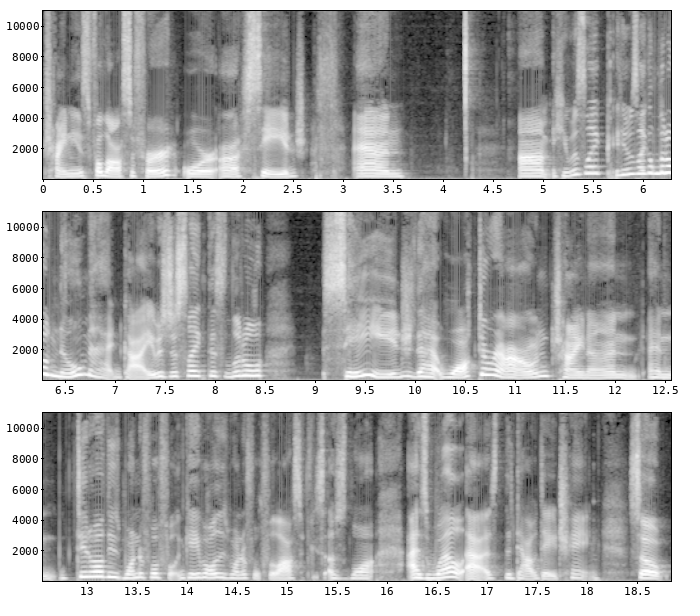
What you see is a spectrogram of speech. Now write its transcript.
Chinese philosopher or uh, sage, and um, he was like he was like a little nomad guy. He was just like this little sage that walked around China and and did all these wonderful gave all these wonderful philosophies as long as well as the Tao Te Ching. So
